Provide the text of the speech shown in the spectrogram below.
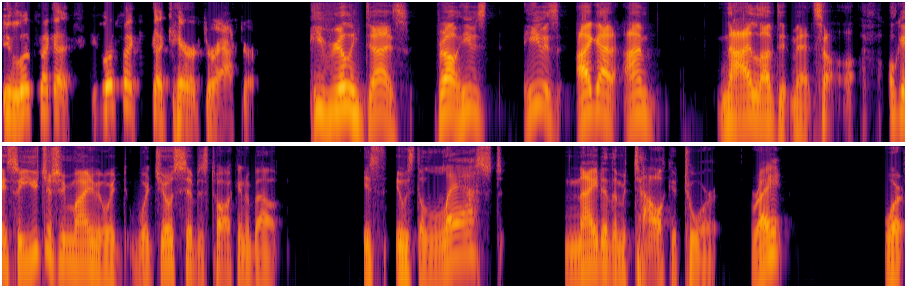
he looks like a he looks like a character actor. He really does, bro. He was he was. I got. I'm. Nah, I loved it, man. So uh, okay, so you just reminded me what what Joe Sib is talking about. Is it was the last night of the Metallica tour, right? Or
